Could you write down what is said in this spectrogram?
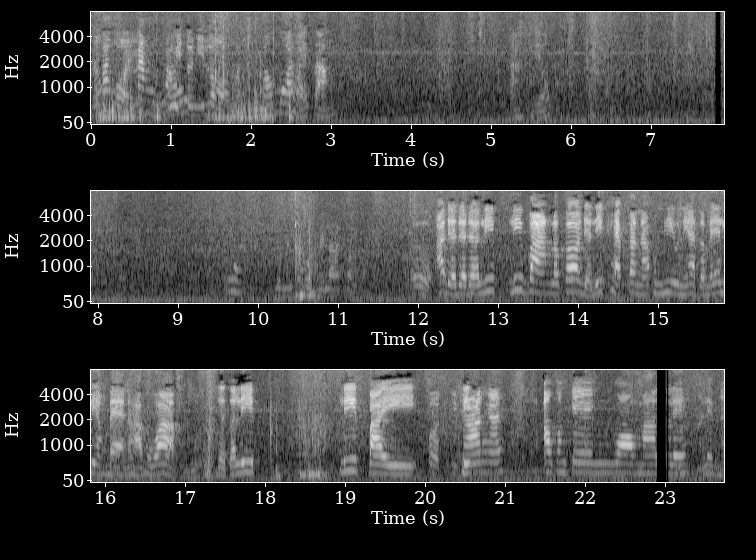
นั่งบ่อยนั่งอุ้ยตัวนี้หล่อว่ะเมาส์มอยหอยสังอะเหนียวเดี๋ยวมันจะหมดเวลาก่อนว่ะเอออะเดี๋ยวเดี๋ยวเดี๋ยวรีบรีบวางแล้วก็เดี๋ยวรีบแคปกันนะคุณพี่วันนี้อาจจะไม่ได้เรียงแบรนด์นะคะ เพราะว่าเดี๋ยวจะรีบ รีบไป เปิดอีกงานไง เอากางเกงวอร์มมาเลยเล่มไหน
